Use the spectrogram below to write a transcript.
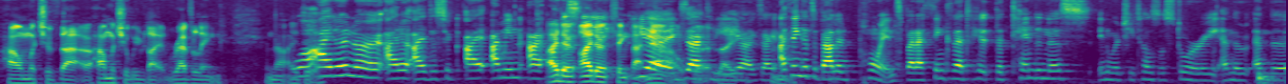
how much of that, how much are we like reveling in that idea? Well, I don't know. I don't. I disagree. I. I mean, I. I don't- I don't think that Yeah, now, exactly. like, yeah, exactly. I mm. think it's a valid point, but I think that hi the tenderness in which he tells the story and the and the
